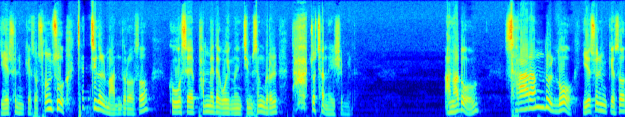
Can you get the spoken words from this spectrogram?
예수님께서 손수 채찍을 만들어서 그곳에 판매되고 있는 짐승들을 다 쫓아내십니다. 아마도 사람들도 예수님께서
